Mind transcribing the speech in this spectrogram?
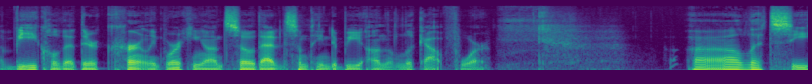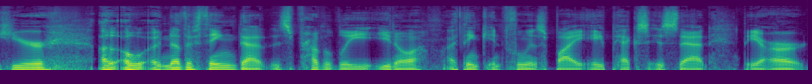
vehicle that they're currently working on, so that is something to be on the lookout for. Uh, let's see here. Uh, oh, another thing that is probably you know I think influenced by Apex is that they are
